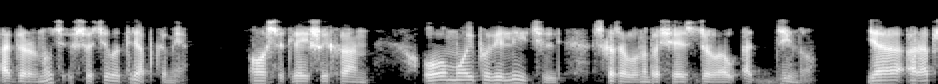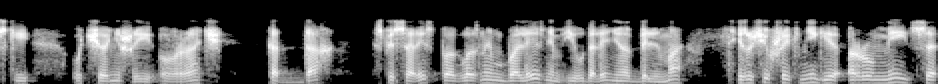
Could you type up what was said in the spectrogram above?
обернуть все тело тряпками. «О, светлейший хан! О, мой повелитель!» — сказал он, обращаясь к Джалал-ад-Дину. «Я арабский ученейший врач, Каддах, специалист по глазным болезням и удалению бельма, изучивший книги румейца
